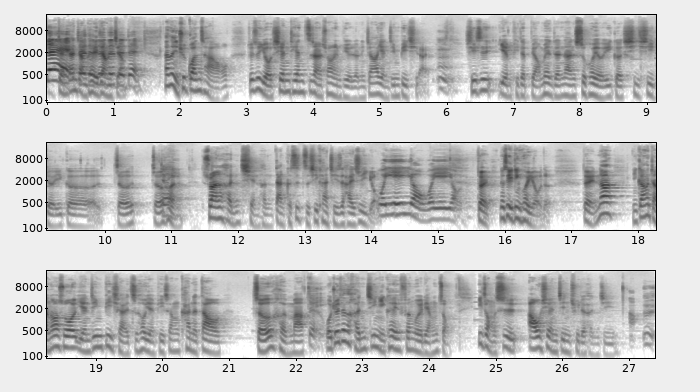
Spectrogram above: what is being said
对，简单讲可以对这样讲。对对对对，但是你去观察哦，就是有先天自然双眼皮的人，你将他眼睛闭起来，嗯，其实眼皮的表面仍然是会有一个细细的一个折折痕，虽然很浅很淡，可是仔细看其实还是有。我也有，我也有。对，那是一定会有的。对，那你刚刚讲到说眼睛闭起来之后，眼皮上看得到折痕吗？对，我觉得这个痕迹你可以分为两种，一种是凹陷进去的痕迹，啊，嗯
